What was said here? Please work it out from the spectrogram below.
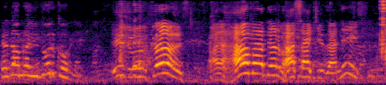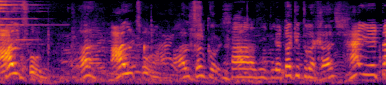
এটা আমরা ইঁদুর করি ইঁদুর কস আর আমাদের ভাষা কি জানিস হ্যাঁ? আলছল আলছল কই? হ্যাঁ, এটা কি তোরা খাস? হ্যাঁ এটা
